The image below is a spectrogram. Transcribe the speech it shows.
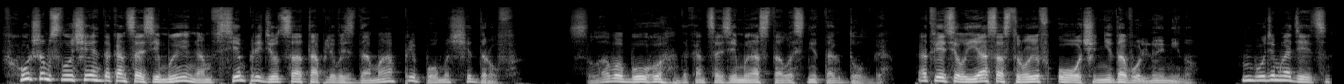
В худшем случае до конца зимы нам всем придется отапливать дома при помощи дров. Слава богу, до конца зимы осталось не так долго. — ответил я, состроив очень недовольную мину. «Будем надеяться».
